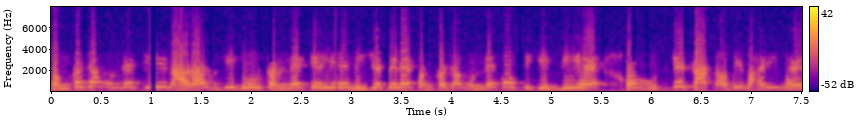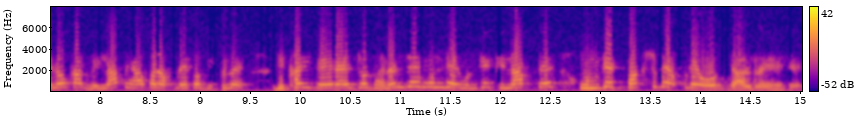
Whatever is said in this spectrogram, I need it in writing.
पंकजा मुंडे की नाराज़गी दूर करने के लिए बीजेपी ने पंकजा मुंडे को टिकट दी है और उसके साथ अभी भाई बहनों का मिलाप यहाँ पर अपने को दिखने, दिखाई दे रहा है। जो धनंजय मुंडे उनके खिलाफ थे, उनके पक्ष में अपने वोट डाल रहे हैं।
